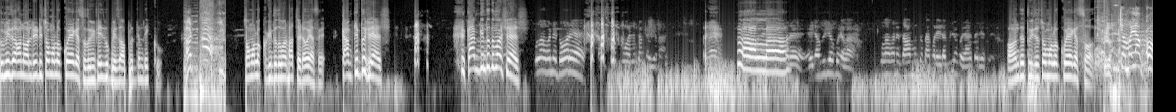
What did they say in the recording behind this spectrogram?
তুমি যখন অলরেডি চমলক কয়ে গেছো তুমি ফেসবুক পেজে আপলোড দেম দেখো। চমলক্ষ কিন্তু তোমার বাচ্চাটা হয়ে আছে। কাম কিন্তু শেষ। কাম কিন্তু তোমার শেষ। মানে আল্লাহ। এইটা ভিডিও করে লা পোলা মানে যা মন তো তা করে এইটা ভিডিও করে আর আছে অন্তে তুই যে চমলক কয়ে গেছ। Chomoloco.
